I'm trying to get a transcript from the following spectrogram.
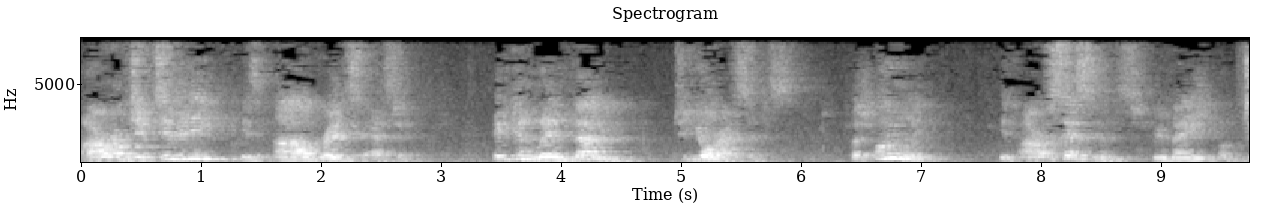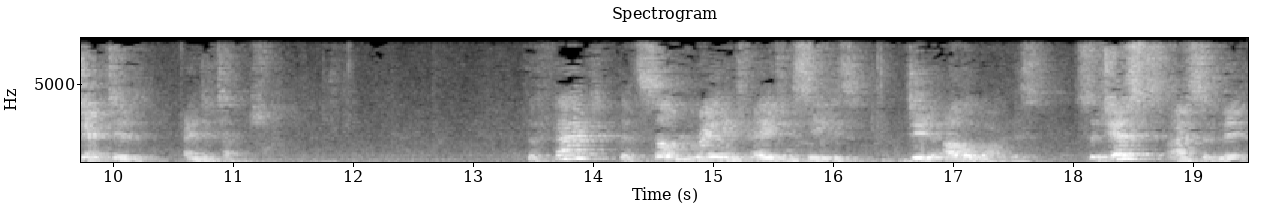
Our objectivity is our greatest asset. It can lend value to your assets, but only if our assessments remain objective and detached. The fact that some ratings agencies did otherwise suggests, I submit,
